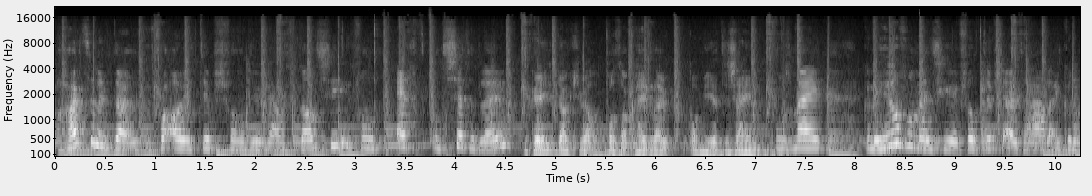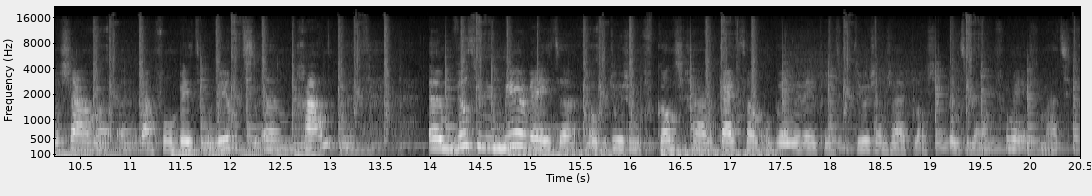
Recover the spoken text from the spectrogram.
hartelijk dank voor al je tips van een duurzame vakantie. Ik vond het echt ontzettend leuk. Oké, dankjewel. Ik vond het ook heel leuk om hier te zijn. Volgens mij kunnen heel veel mensen hier veel tips uithalen en kunnen we samen nou, voor een betere wereld eh, gaan. Ehm, wilt u nu meer weten over duurzaam op vakantie gaan? Kijk dan op www.duurzaamzuidplas.nl voor meer informatie.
